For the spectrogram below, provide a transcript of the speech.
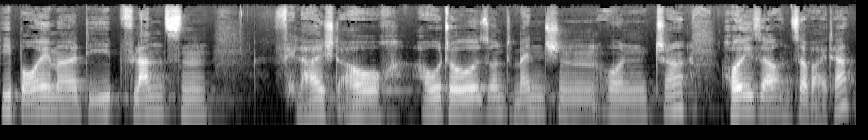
die Bäume, die Pflanzen, vielleicht auch Autos und Menschen und äh, Häuser und so weiter.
